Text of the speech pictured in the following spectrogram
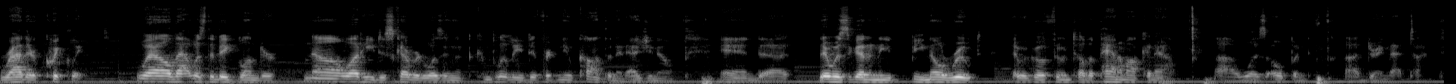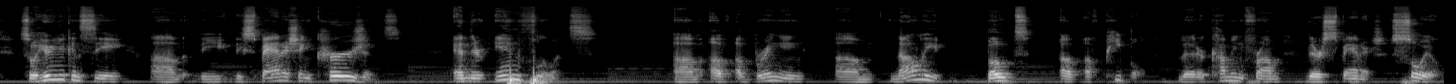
rather quickly. Well, that was the big blunder. No, what he discovered was in a completely different new continent, as you know, and uh, there was going to be no route that would go through until the Panama Canal uh, was opened uh, during that time. So here you can see um, the the Spanish incursions and their influence um, of of bringing um, not only boats of, of people that are coming from their Spanish soil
